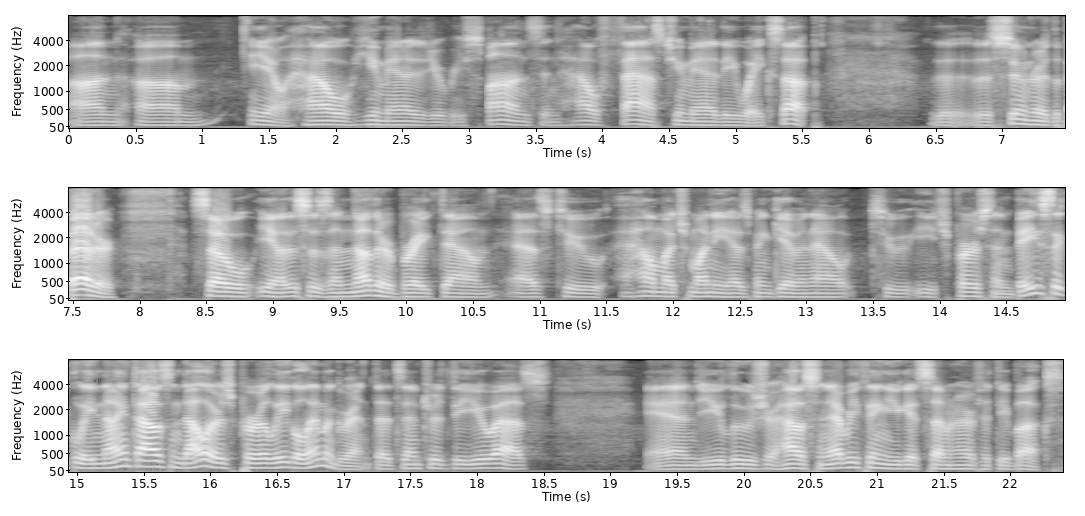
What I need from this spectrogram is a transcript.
on um, you know how humanity responds and how fast humanity wakes up. The the sooner the better. So you know this is another breakdown as to how much money has been given out to each person. Basically, nine thousand dollars per illegal immigrant that's entered the U.S. and you lose your house and everything, you get seven hundred fifty bucks.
